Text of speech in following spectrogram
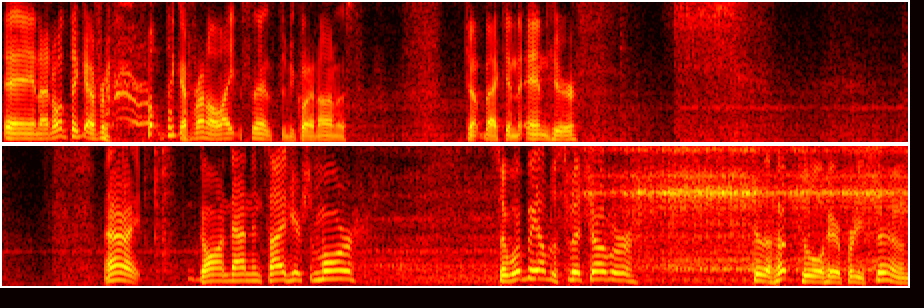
and I don't think I've I don't think I've run a light since, to be quite honest. Jump back in the end here. All right, go on down inside here some more. So we'll be able to switch over to the hook tool here pretty soon.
